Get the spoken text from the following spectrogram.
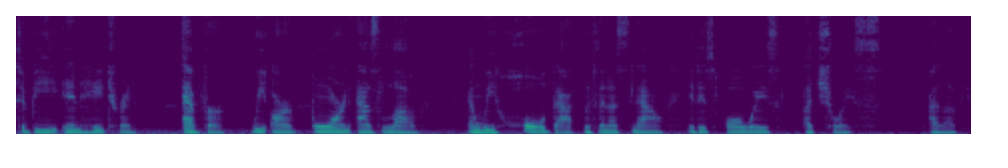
to be in hatred, ever. We are born as love and we hold that within us now. It is always a choice. I love you.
